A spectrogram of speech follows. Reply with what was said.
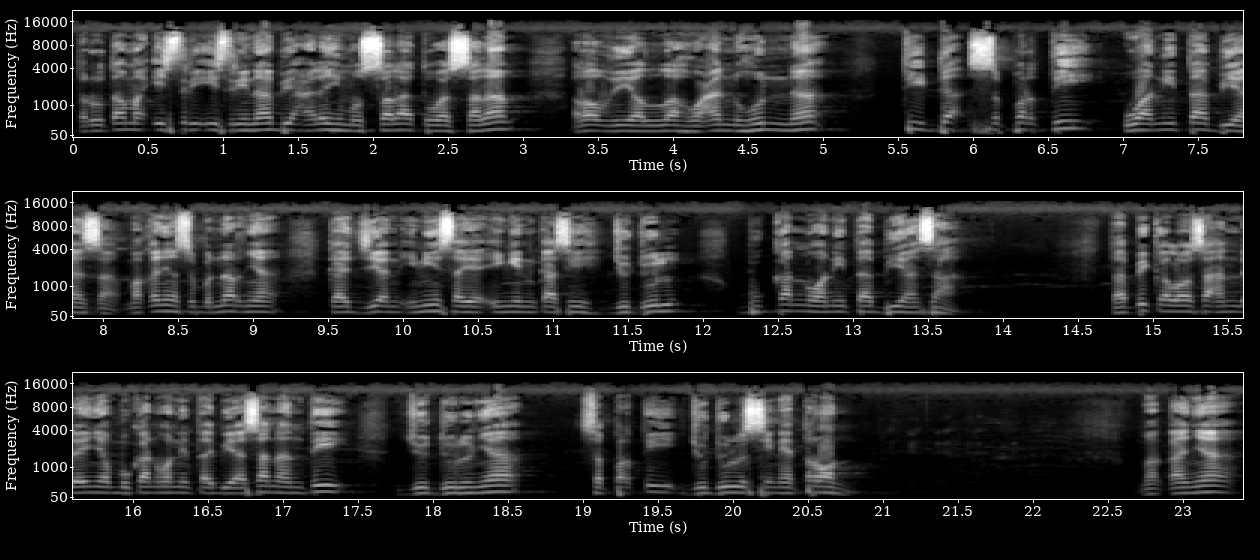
terutama istri-istri Nabi alaihi wassalam radhiyallahu anhunna tidak seperti wanita biasa. Makanya sebenarnya kajian ini saya ingin kasih judul bukan wanita biasa. Tapi kalau seandainya bukan wanita biasa nanti judulnya seperti judul sinetron. Makanya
